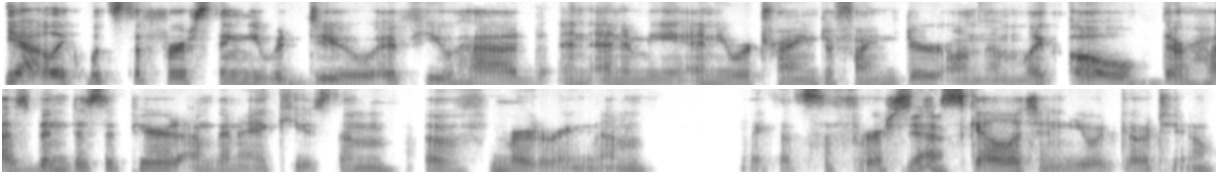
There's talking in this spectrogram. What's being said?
Yeah, like what's the first thing you would do if you had an enemy and you were trying to find dirt on them? Like, oh, their husband disappeared. I'm going to accuse them of murdering them. Like that's the first Yeah. skeleton you would go to.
